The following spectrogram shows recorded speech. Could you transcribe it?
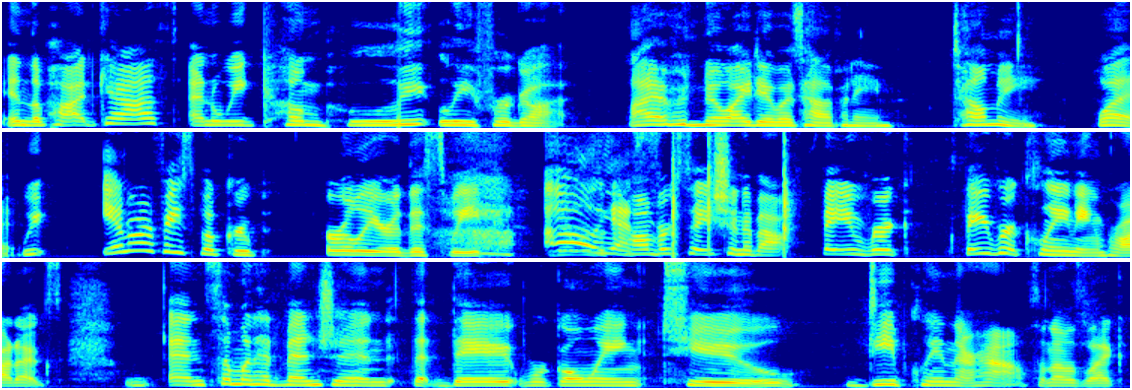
in the podcast, and we completely forgot. I have no idea what's happening. Tell me what. We in our Facebook group earlier this week, there Oh, was a yes. conversation about favorite favorite cleaning products, and someone had mentioned that they were going to deep clean their house, and I was like.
